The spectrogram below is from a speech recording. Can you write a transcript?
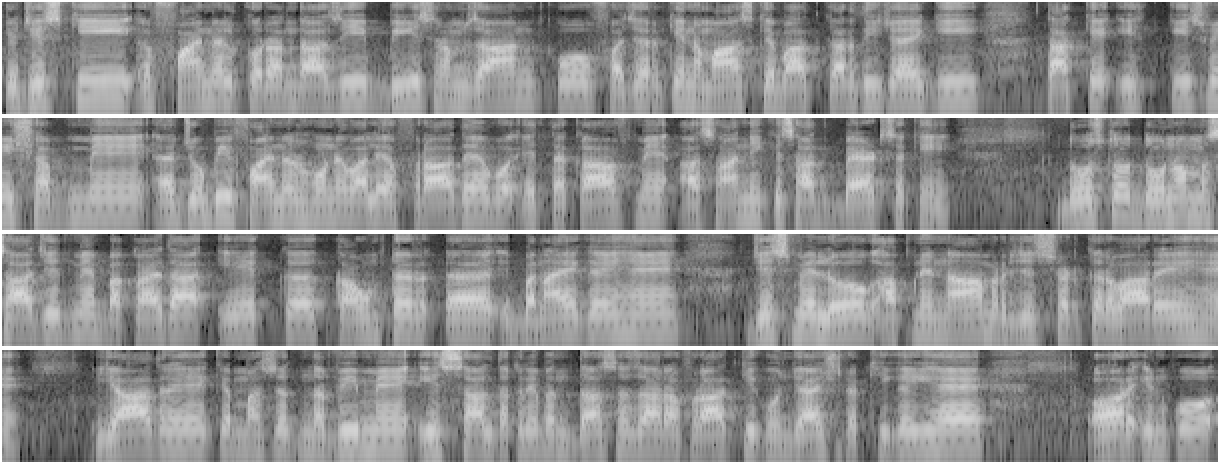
کہ جس کی فائنل قراندازی بیس رمضان کو فجر کی نماز کے بعد کر دی جائے گی تاکہ اکیسویں شب میں جو بھی فائنل ہونے والے افراد ہیں وہ اعتکاف میں آسانی کے ساتھ بیٹھ سکیں۔ دوستو، دونوں مساجد میں باقاعدہ ایک کاؤنٹر بنائے گئے ہیں، جس میں لوگ اپنے نام رجسٹرڈ کروا رہے ہیں۔ یاد رہے کہ مسجد نبی میں اس سال تقریباً دس ہزار افراد کی گنجائش رکھی گئی ہے۔ اور ان کو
